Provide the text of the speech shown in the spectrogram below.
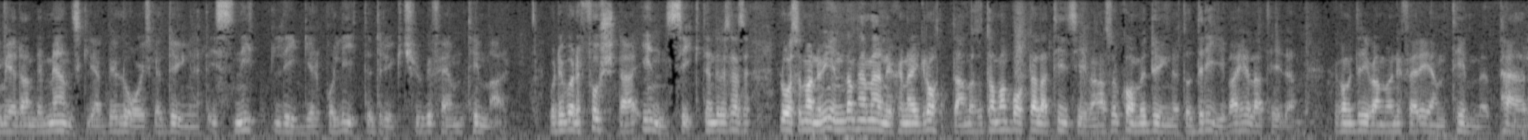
medan det mänskliga biologiska dygnet i snitt ligger på lite drygt 25 timmar. Och det var det första insikten. Det vill säga, låser man nu in de här människorna i grottan och så tar man bort alla tidsgivarna så kommer dygnet att driva hela tiden. Det kommer att driva med ungefär en timme per,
